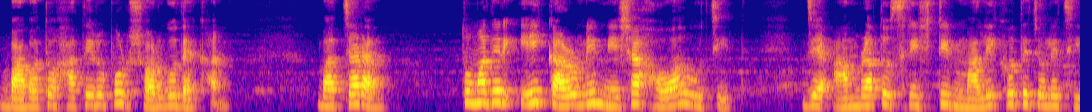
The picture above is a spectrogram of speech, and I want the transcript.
বাবা তো হাতের ওপর স্বর্গ দেখান। বাচ্চারা, তোমাদের এই কারণে নেশা হওয়া উচিত যে আমরা তো সৃষ্টির মালিক হতে চলেছি,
